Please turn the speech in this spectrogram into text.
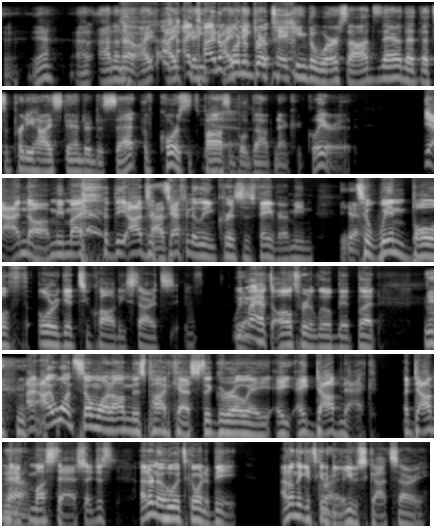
Uh, Yeah, I, I don't know. I, I I think, kind of I wanna you're taking the worse odds there. That that's a pretty high standard to set. Of course, it's possible Dobnak could clear it. Yeah, I know. I mean, my the odds are definitely in Chris's favor. I mean, Yeah. to win both or get two quality starts, we Yeah. might have to alter it a little bit. But I, I want someone on this podcast to grow a a, a Dobnak, a Dobnak Yeah. mustache. I just I don't know who it's going to be. I don't think it's going to be you, Scott. Sorry.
